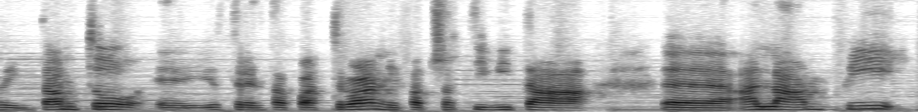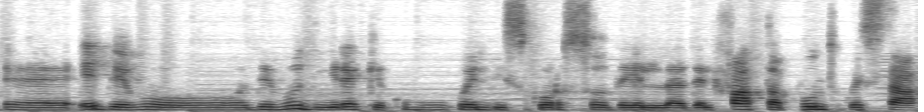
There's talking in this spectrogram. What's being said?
intanto eh, io ho 34 anni, faccio attività eh, all'AMPI eh, e devo, devo, dire che comunque il discorso del, del fatto appunto questa,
